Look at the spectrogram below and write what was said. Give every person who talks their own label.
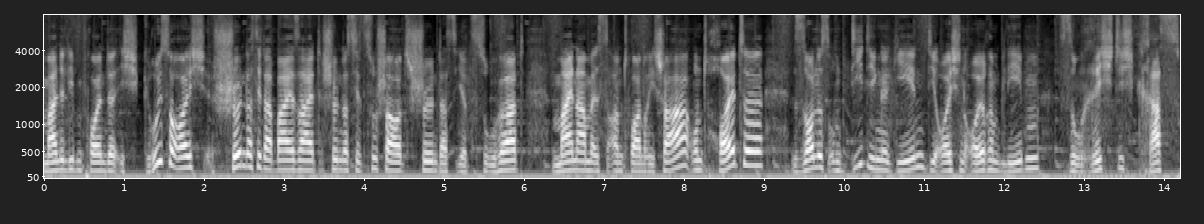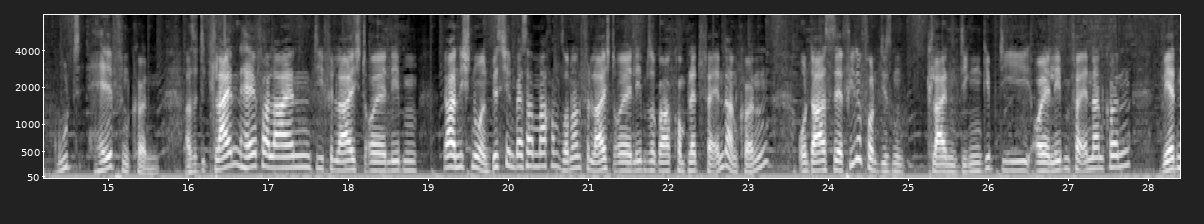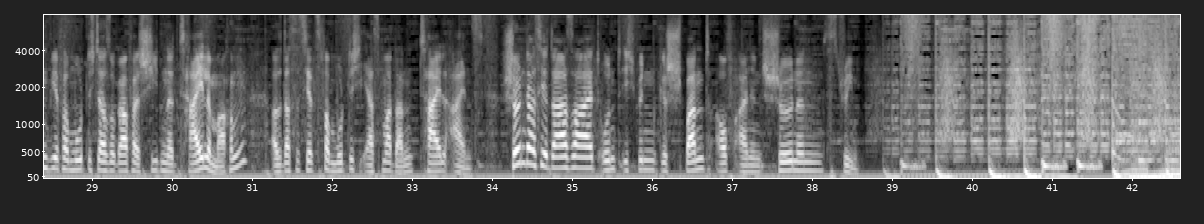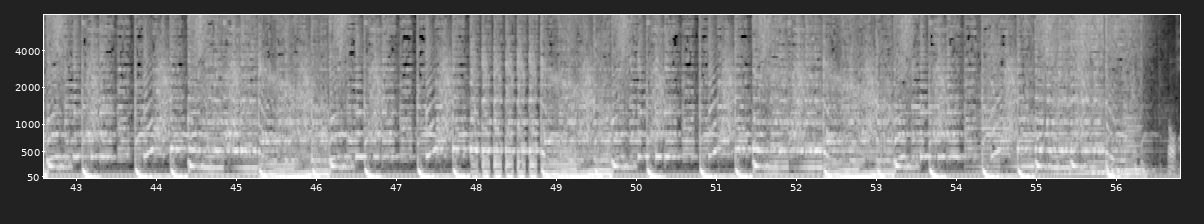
Speaker 1: Meine lieben Freunde, ich grüße euch. Schön, dass ihr dabei seid. Schön, dass ihr zuschaut. Schön, dass ihr zuhört. Mein Name ist Antoine Richard und heute soll es um die Dinge gehen, die euch in eurem Leben so richtig krass gut helfen können. Also die kleinen Helferlein, die vielleicht euer Leben ja nicht nur ein bisschen besser machen, sondern vielleicht euer Leben sogar komplett verändern können. Und da es sehr viele von diesen kleinen Dingen gibt, die euer Leben verändern können, werden wir vermutlich da sogar verschiedene Teile machen. Also das ist jetzt vermutlich erstmal dann Teil 1. Schön, dass ihr da seid und ich bin gespannt auf einen schönen Stream.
